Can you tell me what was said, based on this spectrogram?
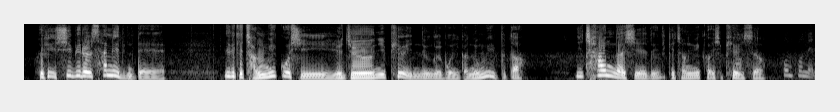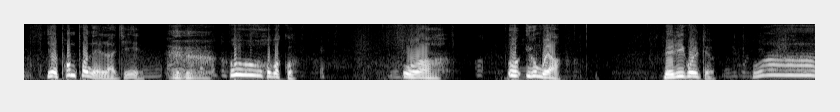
11월 3일인데 이렇게 장미꽃이 여전히 피어 있는 걸 보니까 너무 이쁘다. 이 차운 날씨에도 이렇게 장미꽃이 피어 있어. 폼포넬라. 얘 폼포넬라지. 음, 오, 호박꽃. 우와. 어, 이건 뭐야? 메리골드. 와,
